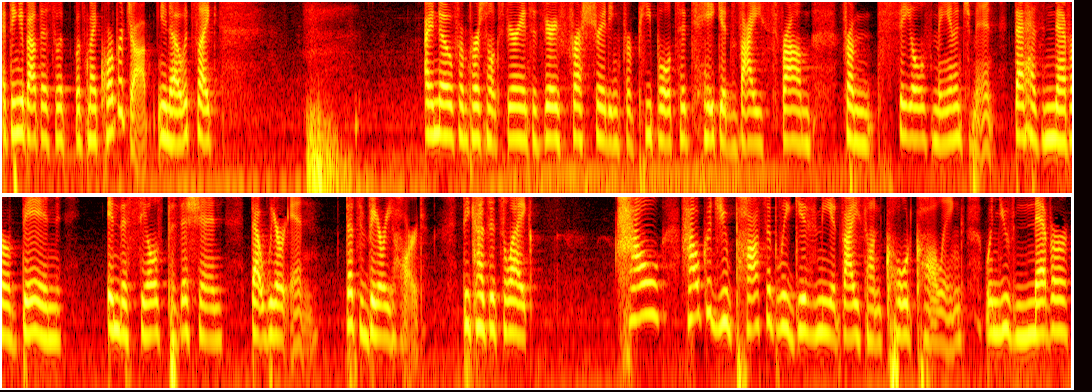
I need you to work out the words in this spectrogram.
I think about this with, with my corporate job. You know, it's like, I know from personal experience, it's very frustrating for people to take advice from, from sales management that has never been in the sales position that we're in. That's very hard because it's like how how could you possibly give me advice on cold calling when you've never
